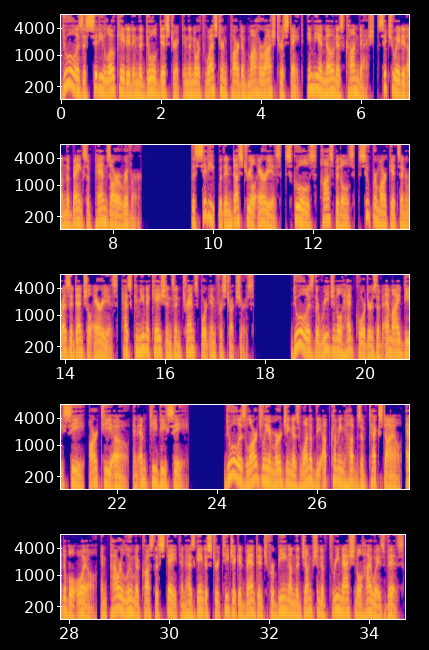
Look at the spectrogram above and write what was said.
Dhule is a city located in the Dhule district in the northwestern part of Maharashtra state, India known as Khandesh, situated on the banks of Panzara river. The city, with industrial areas, schools, hospitals, supermarkets and residential areas, has communications and transport infrastructures. Dhule is the regional headquarters of MIDC, RTO, and MTDC. Dhule is largely emerging as one of the upcoming hubs of textile, edible oil, and power loom across the state and has gained a strategic advantage for being on the junction of three national highways viz.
